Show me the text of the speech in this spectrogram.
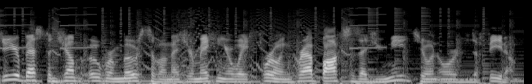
Do your best to jump over most of them as you're making your way through and grab boxes as you need to in order to defeat them.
